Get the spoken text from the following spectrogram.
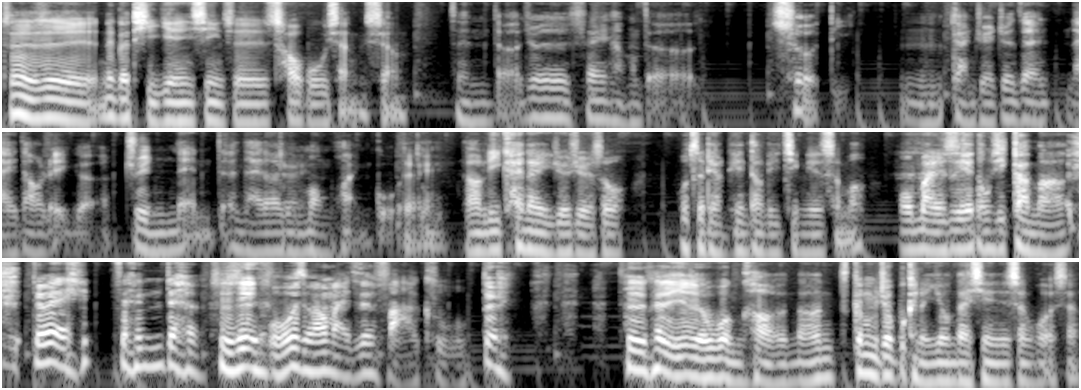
真的是那个体验性真是超乎想象。真的就是非常的彻底，嗯，感觉就在来到了一个 dreamland，来到一个对梦幻国度对。。然后离开那里就觉得说，我这两天到底经历了什么？我买了这些东西干嘛？对，真的，就是我为什么要买这个法箍？就是开始有点问号，然后根本就不可能用在现实生活上。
